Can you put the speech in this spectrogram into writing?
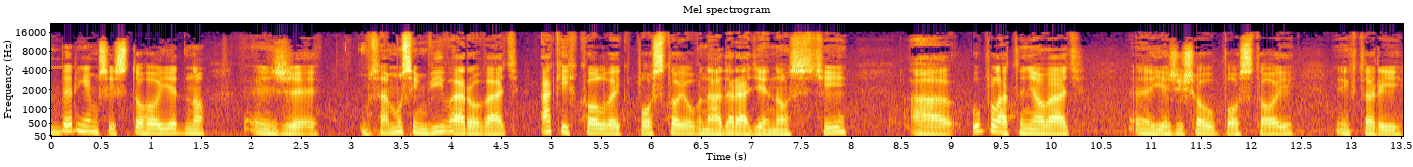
Beriem si z toho jedno, že sa musím vyvarovať akýchkoľvek postojov nadradenosti a uplatňovať e, Ježišov postoj, ktorý e,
